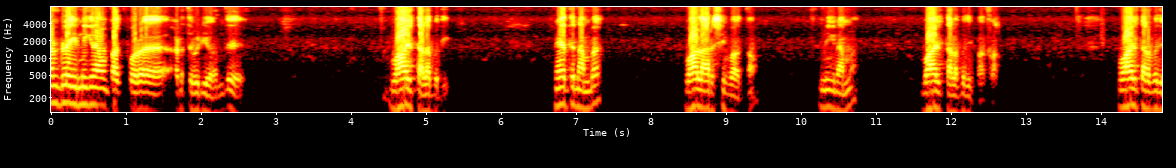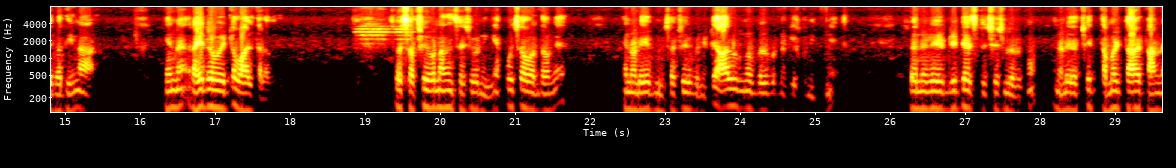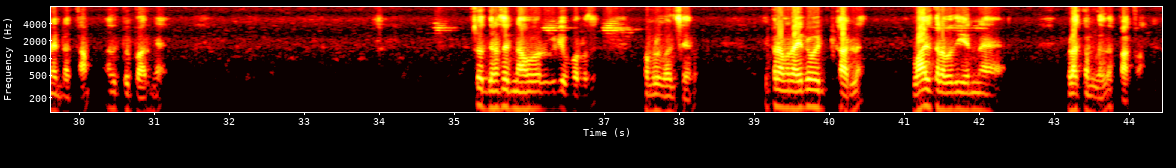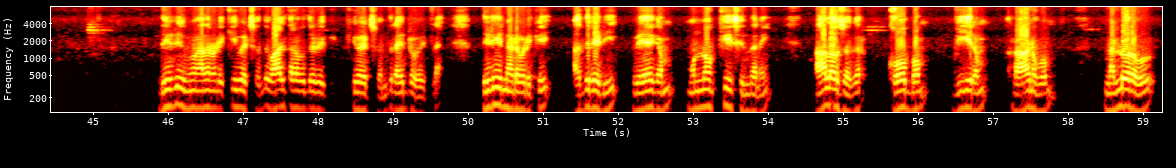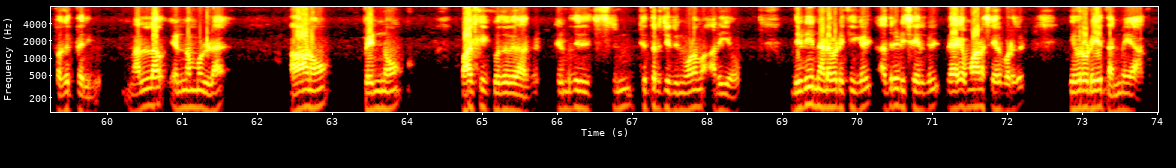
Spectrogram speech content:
நண்பர்களே இன்னைக்கு நாம பார்க்க போற அடுத்த வீடியோ வந்து வாழ் தளபதி. நேற்று நம்ம வாழ் அரசி பார்த்தோம். இன்னைக்கு நம்ம வாழ் தளபதி பார்க்கலாம். வாழ் தளபதி பார்த்தீங்கன்னா என்ன? ரைடர் ஒயிட்டில் வாழ் தளபதி. ஸோ சப்ஸ்கிரைப் பண்ணாதான் சப்ஸ்கிரைப் பண்ணிக்கங்க. புதுசாக வந்தவங்க என்னுடைய சப்ஸ்கிரைப் பண்ணிவிட்டு ஆல் பெல் பட்டனை கிளிக் பண்ணிக்கோங்க. ஸோ என்னுடைய டீட்டெயில்ஸ் டிஸ்கிரிப்ஷனில் இருக்கும். என்னுடைய website Tamil dot online dot com அதுக்கு போய் பாருங்கள் ஸோ தினசரி நான் ஒரு வீடியோ போடுறது உங்களுக்கு வந்து சேரும். இப்போ நம்ம ரைட்ரோயிட் கார்டில் வாழ் தளபதி என்ன விளக்கங்கிறத பார்க்கலாம். திடீர் அதனுடைய கீவேர்ட்ஸ் வந்து வாழ் தளபதியுடைய கீவேர்ட்ஸ் வந்து ரைட்ரோயிட்டில் திடீர் நடவடிக்கை அதிரடி வேகம் முன்னோக்கி சிந்தனை ஆலோசகர் கோபம் வீரம் இராணுவம் நல்லுறவு பகுத்தறிவு. நல்ல எண்ணமுள்ள ஆணோ பெண்ணோ வாழ்க்கைக்கு உதவுகிறார்கள் என்பதை சித்திரச்சீட்டின் மூலம் அறியவும். திடீர் நடவடிக்கைகள் அதிரடி செயல்கள் வேகமான செயல்பாடுகள் இவருடைய தன்மையாகும்.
